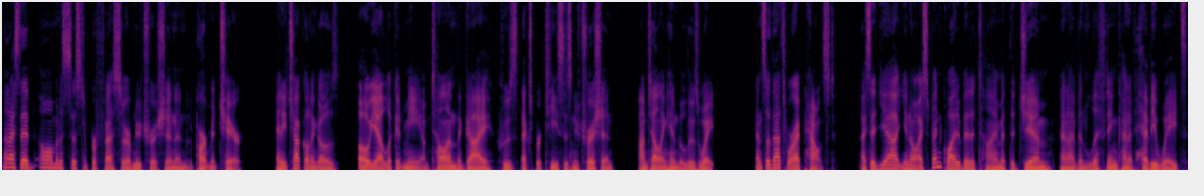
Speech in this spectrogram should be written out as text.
And I said, Oh, I'm an assistant professor of nutrition and a department chair. And he chuckled and goes, Oh, yeah, look at me. I'm telling the guy whose expertise is nutrition I'm telling him to lose weight. And so that's where I pounced. I said, Yeah, you know, I spend quite a bit of time at the gym and I've been lifting kind of heavy weights.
